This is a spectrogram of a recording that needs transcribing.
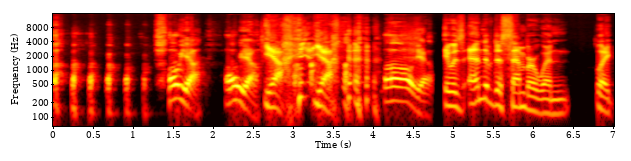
oh yeah, oh yeah, yeah, yeah. oh yeah. It was end of December when like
